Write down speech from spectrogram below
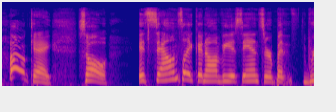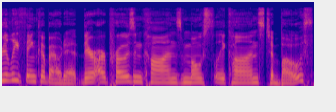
okay, so it sounds like an obvious answer, but really think about it. There are pros and cons, mostly cons to both.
